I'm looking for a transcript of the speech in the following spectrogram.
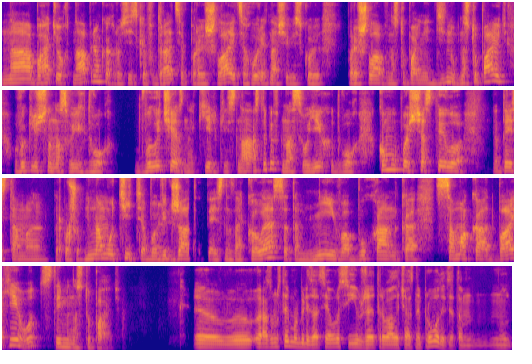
на багатьох напрямках Російська Федерація перейшла, і це говорять наші військові, перейшла в наступальні дії. Ну, наступають виключно на своїх двох. Величезна кількість наступів на своїх двох. Кому пощастило десь там, е, перепрошую, намутіть або віджати десь не знаю, колеса, там Ніва, Буханка, самокат, баги, от з тим і наступають. Е, Разом з тим, мобілізація в Росії вже тривалий час не проводиться. Там, ну,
